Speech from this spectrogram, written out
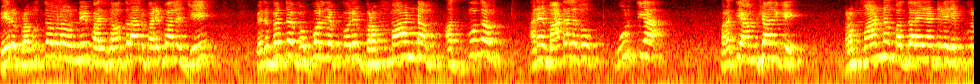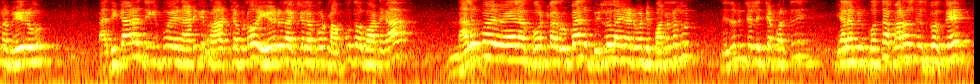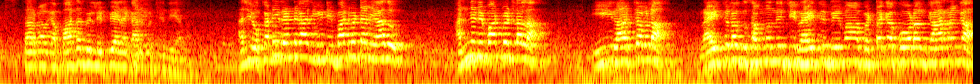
మీరు ప్రభుత్వంలో ఉండి పది సంవత్సరాలు పరిపాలించి పెద్ద పెద్ద గొప్పలు చెప్పుకొని బ్రహ్మాండం అద్భుతం అనే మాటలకు పూర్తిగా ప్రతి అంశానికి బ్రహ్మాండం బద్దలైనట్టుగా చెప్పుకున్న మీరు అధికారం దిగిపోయే నాటికి రాష్ట్రంలో ఏడు లక్షల కోట్ల అప్పుతో పాటుగా నలభై వేల కోట్ల రూపాయలు బిల్లులు అయినటువంటి పనులకు నిధులు చెల్లించే పరిస్థితి. ఇలా మేము కొత్త పనులు తీసుకొస్తే సార్ మాకు పాత బిల్లు ఇప్పి అనే కాడికి వచ్చింది అది ఒకటి రెండు కాదు ఈ డిపార్ట్మెంట్ అని కాదు. అన్ని డిపార్ట్మెంట్లలో ఈ రాష్ట్రంలో రైతులకు సంబంధించి రైతు బీమా పెట్టకపోవడం కారణంగా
